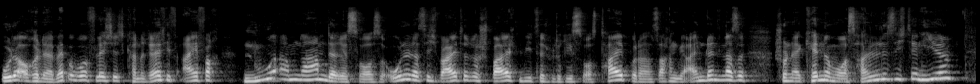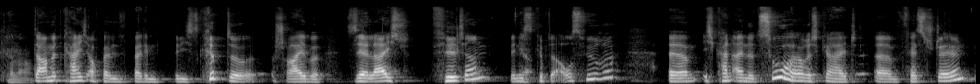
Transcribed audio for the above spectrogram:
oder auch in der Web-Oberfläche, ich kann relativ einfach nur am Namen der Ressource, ohne dass ich weitere Spalten wie zum Beispiel Resource Type oder Sachen mir einblenden lasse, schon erkennen, um was handelt es sich denn hier. Genau. Damit kann ich auch beim, bei dem, wenn ich Skripte schreibe, sehr leicht filtern, wenn ich Ja. Skripte ausführe. Ähm, ich kann eine Zuhörigkeit äh, feststellen.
